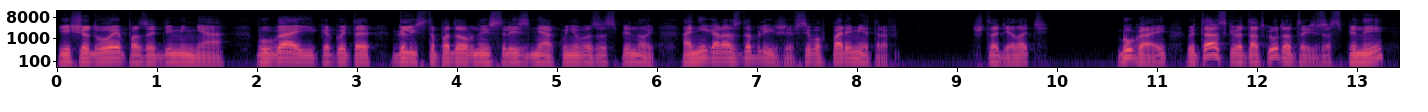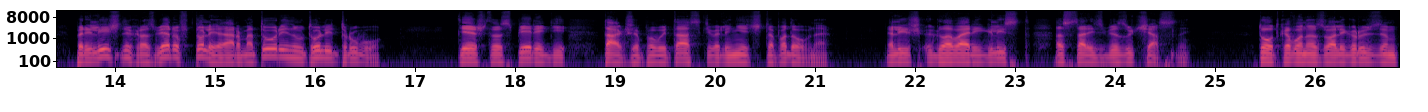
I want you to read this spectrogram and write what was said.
Еще двое позади меня, бугай и какой-то глистоподобный слезняк у него за спиной. Они гораздо ближе, всего в паре метров. Что делать? Бугай вытаскивает откуда-то из-за спины приличных размеров то ли арматурину, то ли трубу. Те, что спереди, также повытаскивали нечто подобное. Лишь главарь и глист остались безучастны. Тот, кого назвали грузем,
